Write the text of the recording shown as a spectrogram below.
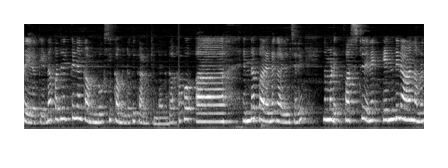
പേരൊക്കെ ഉണ്ട്. അപ്പോൾ അതിനൊക്കെ ഞാൻ കമന്റ് ബോക്സിൽ കമന്റൊക്കെ കണ്ടിട്ടുണ്ടായിരുന്നു കേട്ടോ. അപ്പോൾ എന്താ പറയേണ്ട കാര്യം വെച്ചാൽ നമ്മൾ ഫസ്റ്റ് തന്നെ എന്തിനാണ് നമ്മൾ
